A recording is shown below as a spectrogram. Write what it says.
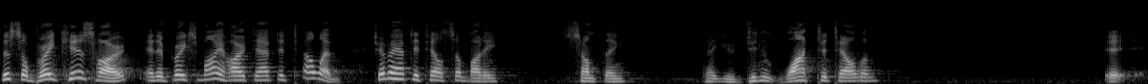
This will break his heart, and it breaks my heart to have to tell him. Do you ever have to tell somebody something that you didn't want to tell them? It,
